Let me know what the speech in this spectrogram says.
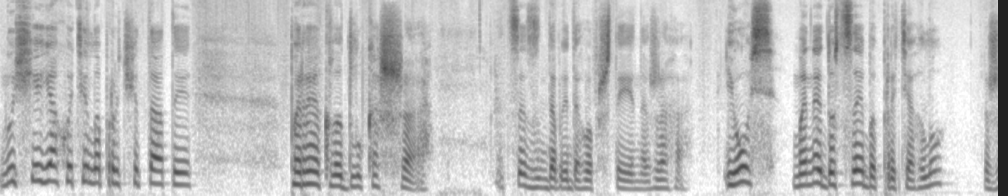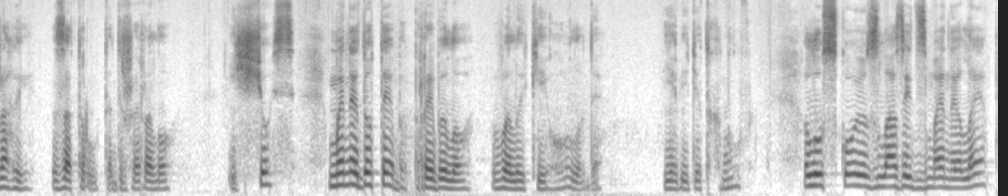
Ну, ще я хотіла прочитати переклад Лукаша. Це з Давида Говштейна жага. І ось мене до себе притягло жаги затруте джерело. І щось мене до тебе привело, великий голоде. Я відітхнув, лускою злазить з мене леп,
